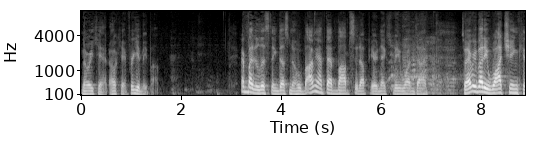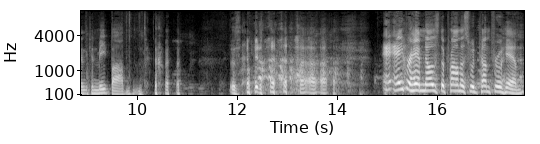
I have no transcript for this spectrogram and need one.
No, he can't. Okay, forgive me, Bob. Everybody listening doesn't know who Bob. I'm to have to have Bob sit up here next to me one time. So everybody watching can, can meet Bob. Abraham knows the promise would come through him.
